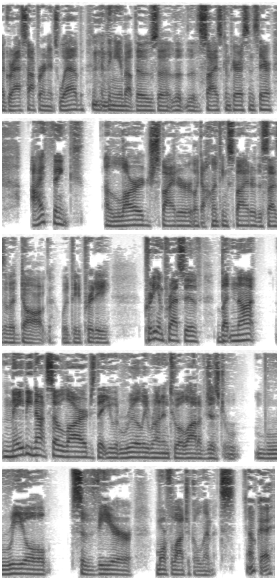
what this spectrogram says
a grasshopper in its web, and thinking about those uh, the, the size comparisons there. I think a large spider, like a hunting spider, the size of a dog, would be pretty pretty impressive, but not maybe not so large that you would really run into a lot of just r- real severe morphological limits. Okay.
